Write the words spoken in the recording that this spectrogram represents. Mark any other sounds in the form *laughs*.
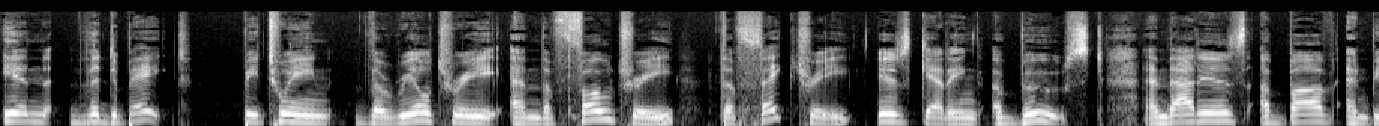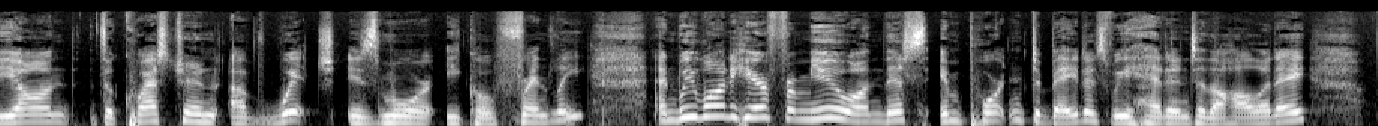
in the debate between the real tree and the faux tree, the fake tree is getting a boost. And that is above and beyond the question of which is more eco friendly. And we want to hear from you on this important debate as we head into the holiday.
